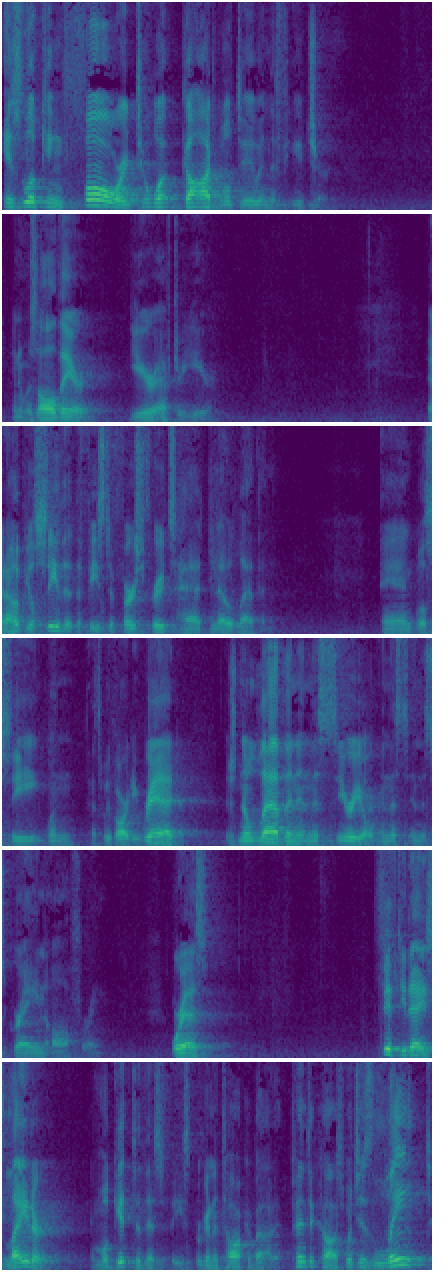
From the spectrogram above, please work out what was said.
is looking forward to what God will do in the future. And it was all there year after year. And I hope you'll see that the Feast of First Fruits had no leaven. And we'll see when, as we've already read, there's no leaven in this cereal, in this, in this grain offering. Whereas 50 days later, and we'll get to this feast, we're going to talk about it, Pentecost, which is linked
